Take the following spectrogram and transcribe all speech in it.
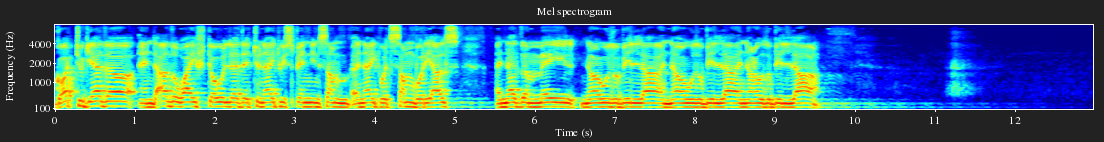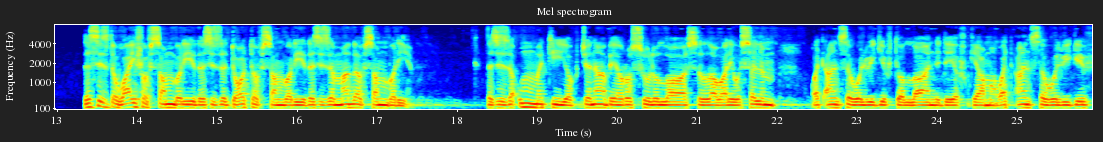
got together and the other wife told her that tonight we're spending some a night with somebody else another male na'udhu billah na'udhu billah na'udhu billah this is the wife of somebody this is the daughter of somebody this is the mother of somebody. This is the ummati of Janab Rasulullah sallallahu alaihi wasallam what answer will we give to Allah on the day of Qiyamah? What answer will we give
